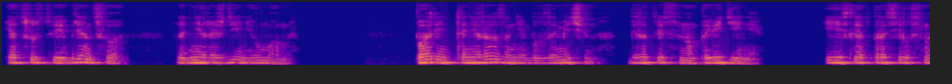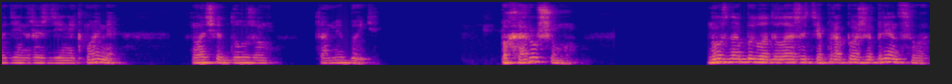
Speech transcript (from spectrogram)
и отсутствие Брянцева на дне рождения у мамы? Парень-то ни разу не был замечен в безответственном поведении. И если отпросился на день рождения к маме, значит должен там и быть. По-хорошему, нужно было доложить о пропаже Брянцева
